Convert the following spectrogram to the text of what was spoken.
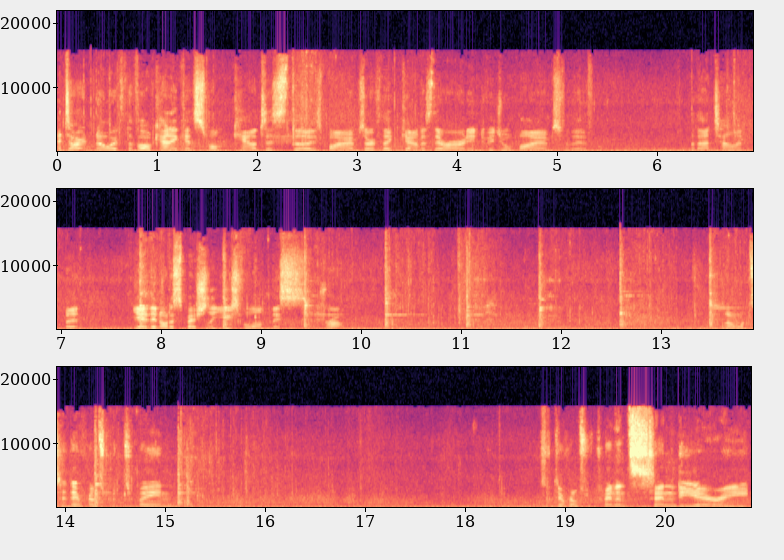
I don't know if the volcanic and swamp count as those biomes or if they count as their own individual biomes for the for that talent, but yeah, they're not especially useful on this drop. Now, what's the difference between? What's the difference between incendiary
